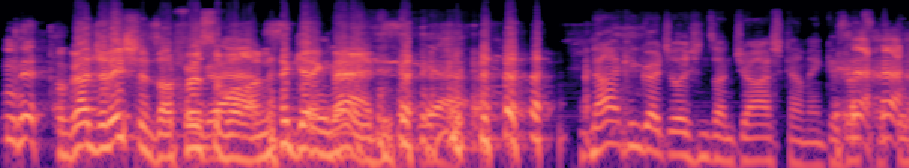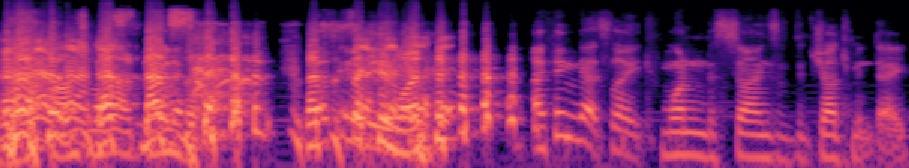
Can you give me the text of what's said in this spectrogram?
Congratulations on first of all on Congrats. getting married. Yeah. not congratulations on Josh coming because that's like the worst possible that's that's that's the second one. I think that's like one of the signs of the Judgment Day.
